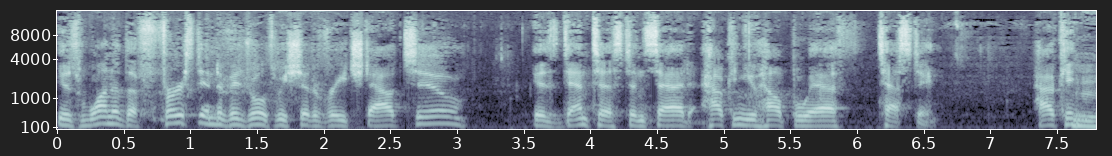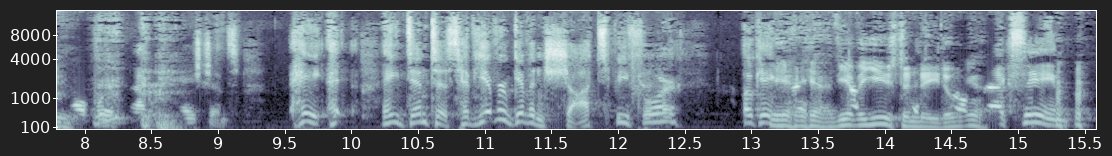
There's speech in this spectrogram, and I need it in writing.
is one of the first individuals we should have reached out to is dentist and said, how can you help with testing? How can you hmm. help with vaccinations? Hey, hey, hey, dentist, have you ever given shots before? Okay. Yeah, yeah. Have you ever used a needle? Yeah. Vaccine.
